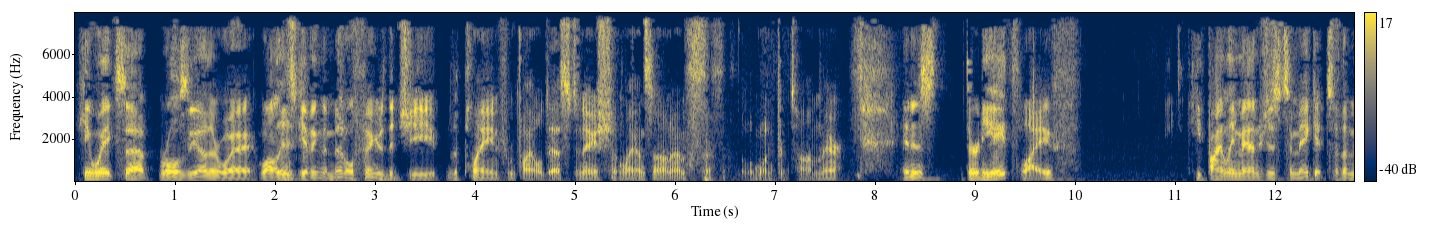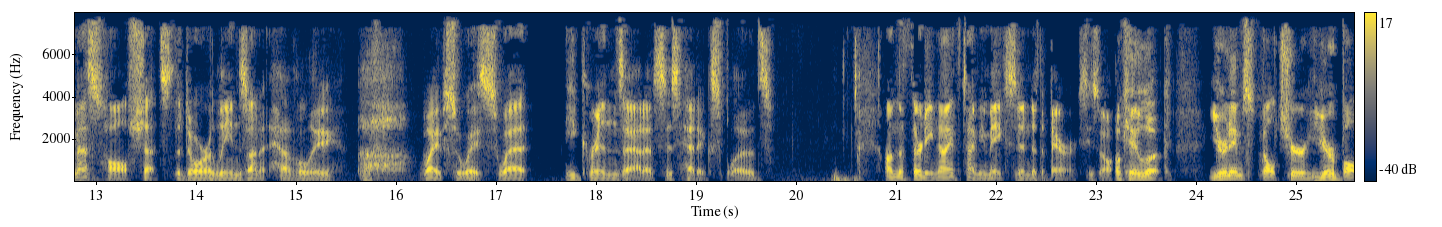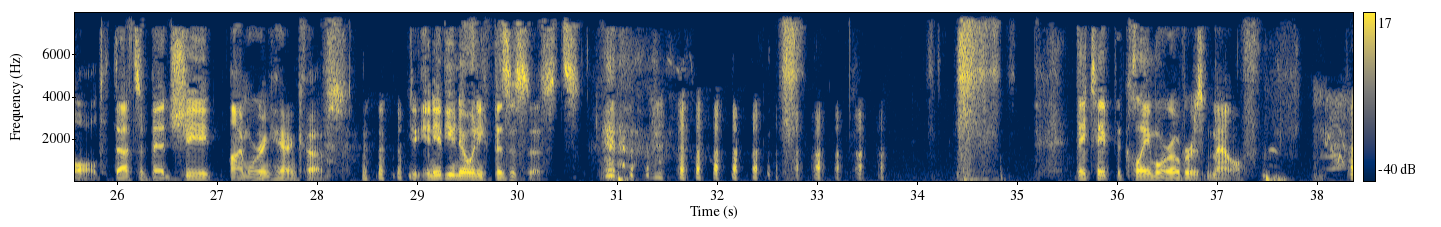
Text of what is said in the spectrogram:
He wakes up, rolls the other way. While he's giving the middle finger to the Jeep, the plane from Final Destination lands on him. little one for Tom there. In his 38th life, he finally manages to make it to the mess hall, shuts the door, leans on it heavily, ugh, wipes away sweat, He grins at us. His head explodes. On the 39th time he makes it into the barracks, he's all, okay, look, your name's Felcher, you're bald. That's a bed sheet. I'm wearing handcuffs. Do any of you know any physicists? they tape the claymore over his mouth.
